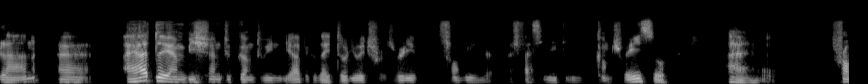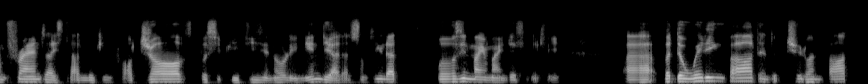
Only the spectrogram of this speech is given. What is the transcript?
planned. Uh, I had the ambition to come to India because I told you it was really for me a fascinating country. So uh, from France, I started looking for jobs, possibilities, and all in India. That's something that was in my mind definitely. Uh, but the wedding part and the children part,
